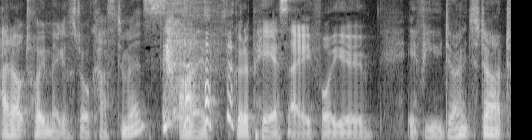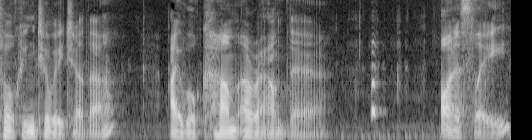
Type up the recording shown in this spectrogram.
Adult Toy Megastore customers, I've got a PSA for you. If you don't start talking to each other, I will come around there. Honestly,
